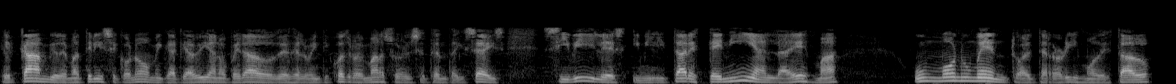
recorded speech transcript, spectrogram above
El cambio de matriz económica que habían operado desde el 24 de marzo del 76, civiles y militares tenían en la ESMA un monumento al terrorismo de Estado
